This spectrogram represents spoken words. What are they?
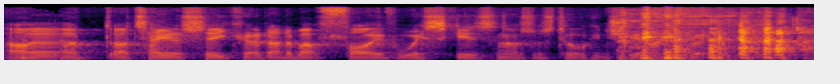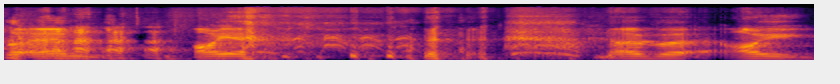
I'll, I'll, tell you a secret. I had about five whiskies and I was just talking shit. but um, I uh, no, but I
